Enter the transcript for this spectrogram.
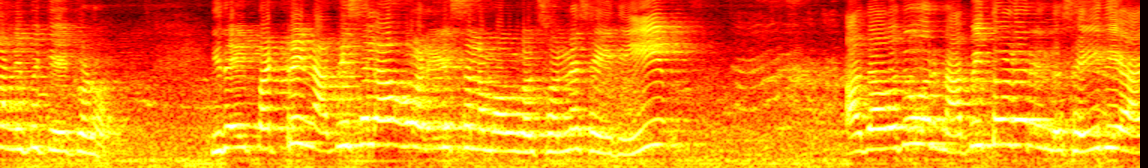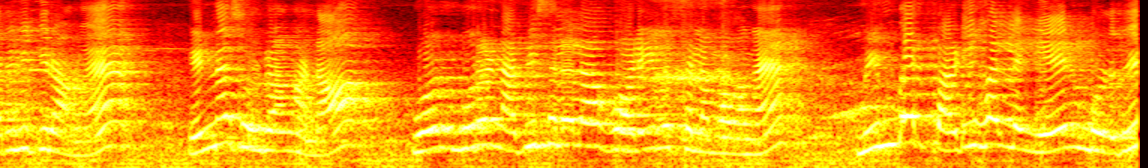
மன்னிப்பு கேட்கணும். இதை பற்றி நபிசலாஹு அலையம் அவங்க சொன்ன செய்தி அதாவது ஒரு நபித்தோழர் இந்த செய்தியை அறிவிக்கிறாங்க. என்ன சொல்கிறாங்கன்னா ஒரு முறை நபிசலாக ஸல்லல்லாஹு செல்லும் அவங்க மிம்பர் படிகளில் ஏறும் பொழுது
